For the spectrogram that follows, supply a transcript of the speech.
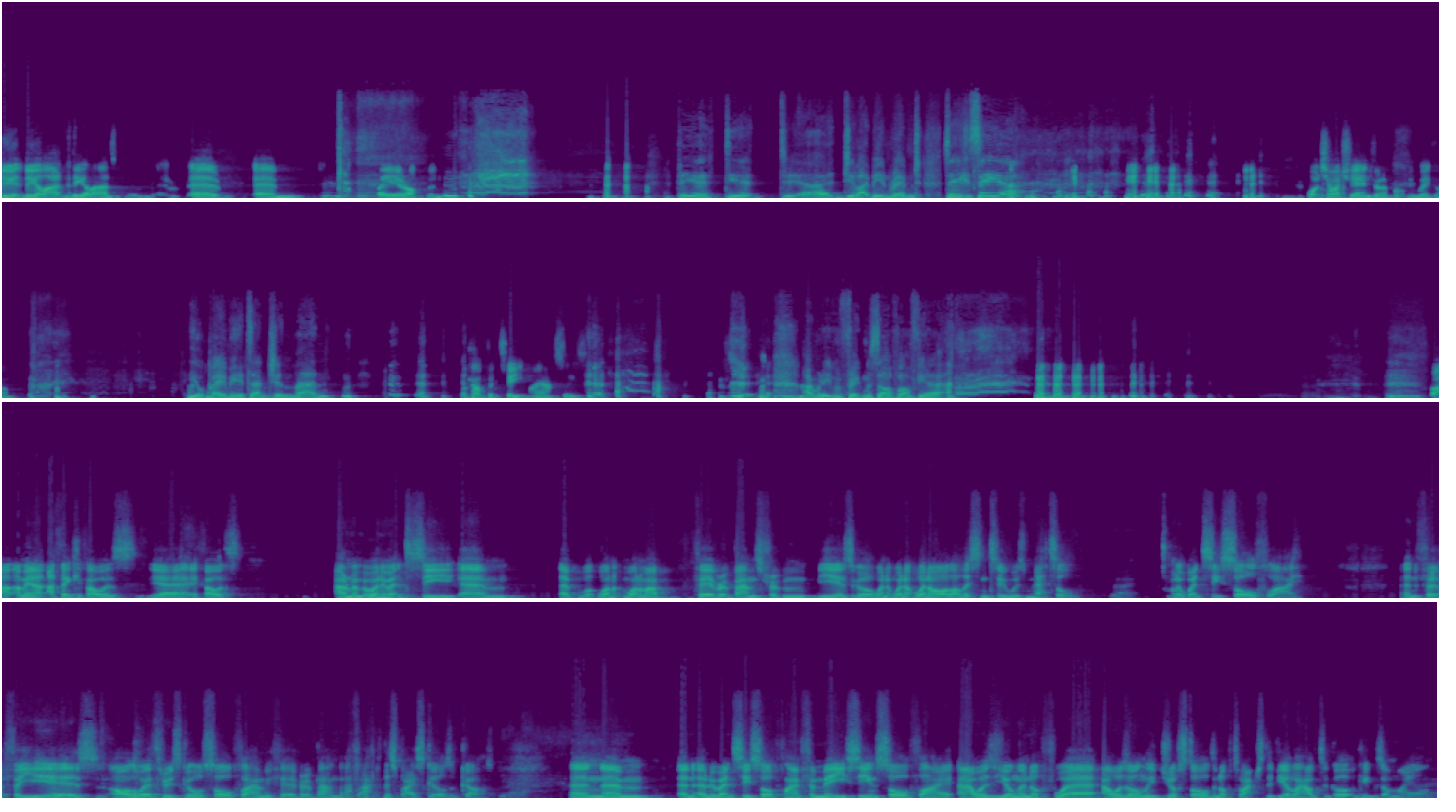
do, do you like do you lads uh, um, play here often? do you do you do, you- uh, do you like being rimmed? See see. Uh, Watch how I change when I put my wig on. you'll pay me attention then. Look how petite my ass is. I haven't even frigged myself off yet. But I I mean, I I think if I was, yeah, if I was, I remember when we went to see um, uh, one one of my favorite bands from years ago. When when when all I listened to was metal, Right. and I went to see Soulfly. And for, for years, all the way through school, Soulfly are my favorite band after, after the Spice Girls, of course. And um, and and we went to see Soulfly. And for me, seeing Soulfly, and I was young enough where I was only just old enough to actually be allowed to go to gigs on my own.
